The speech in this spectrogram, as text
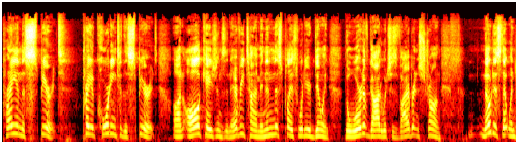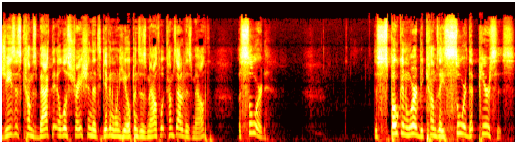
Pray in the Spirit. Pray according to the Spirit on all occasions and every time. And in this place, what are you doing? The Word of God, which is vibrant and strong. Notice that when Jesus comes back, the illustration that's given when he opens his mouth, what comes out of his mouth? A sword. The spoken word becomes a sword that pierces.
